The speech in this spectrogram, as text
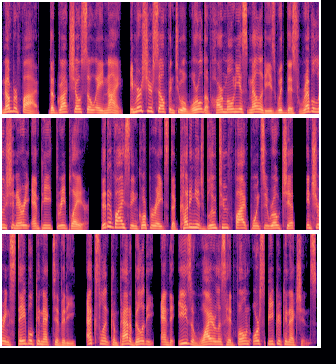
Number 5. The Gracioso A9. Immerse yourself into a world of harmonious melodies with this revolutionary MP3 player. The device incorporates the cutting-edge Bluetooth 5.0 chip, ensuring stable connectivity, excellent compatibility, and the ease of wireless headphone or speaker connections.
